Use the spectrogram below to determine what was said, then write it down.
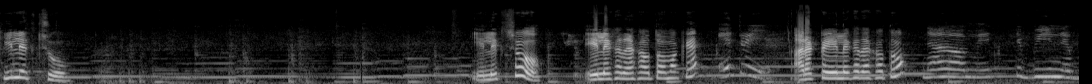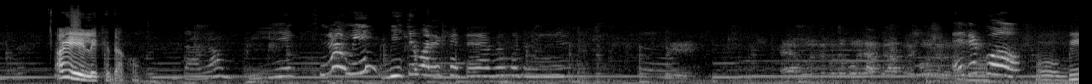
কি লিখছো? এ লিখছো? এ লেখা দেখাও তো আমাকে। আর একটা এ লেখা দেখাও তো। দাঁড়াও আমি একটু বি নেব। আগে এ লেখে দেখো। আমি বিতে খেতে যাবে কত ও বি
